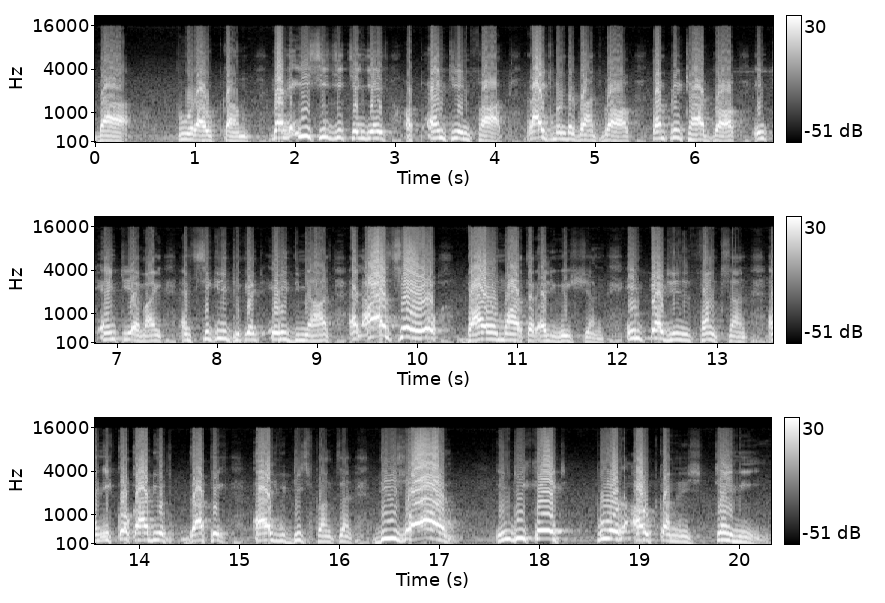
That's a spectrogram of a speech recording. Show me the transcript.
the poor outcome. Then ECG changes of anti-infarct, right bundle branch block, complete heart block, anti-MI and significant arrhythmias and also biomarker elevation, impaired renal function and echocardiographic LV dysfunction. These all indicate poor outcome in STEMI.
